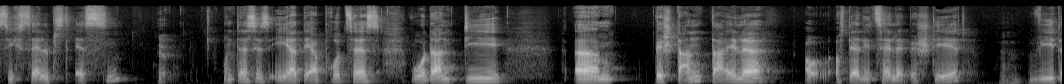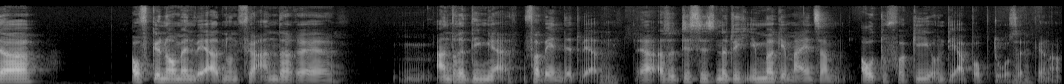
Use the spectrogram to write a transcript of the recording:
sich selbst essen. Ja. Und das ist eher der Prozess, wo dann die ähm, Bestandteile, aus der die Zelle besteht, mhm. wieder aufgenommen werden und für andere andere Dinge verwendet werden. Mhm. Ja, also das ist natürlich immer gemeinsam, Autophagie und die Apoptose, mhm. genau.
